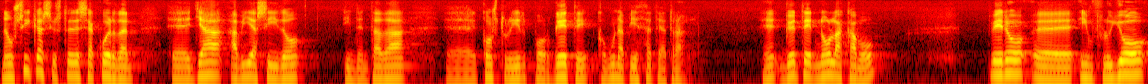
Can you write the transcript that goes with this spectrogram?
Nausica, si ustedes se acuerdan, ya había sido intentada construir por Goethe como una pieza teatral. Goethe no la acabó, pero eh, influyó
